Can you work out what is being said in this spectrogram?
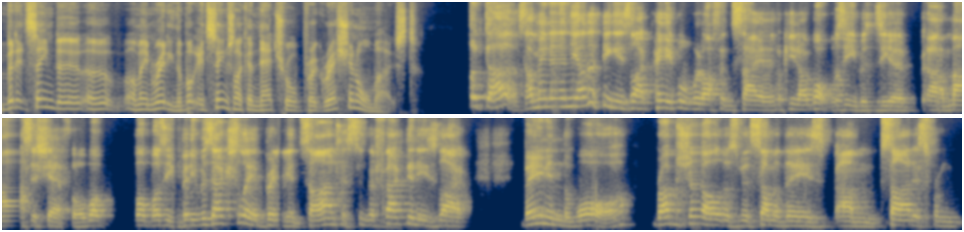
but it seemed to. Uh, I mean, reading the book, it seems like a natural progression almost. It does. I mean, and the other thing is, like, people would often say, "Look, you know, what was he? Was he a uh, master chef, or what? What was he?" But he was actually a brilliant scientist, and the fact that he's like been in the war, rubbed shoulders with some of these um, scientists from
